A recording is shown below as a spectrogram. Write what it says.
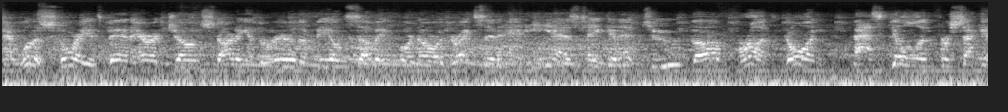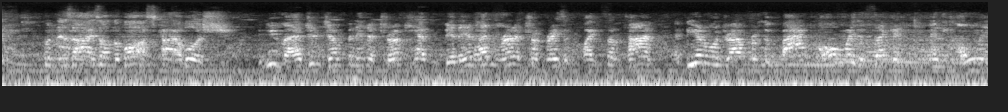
And what a story it's been. Erik Jones starting at the rear of the field, subbing for Noah Gregson, and he has taken it to the front, going past Gilliland for second, putting his eyes on the boss, Kyle Busch. Can you imagine jumping in a truck you hadn't been in, hadn't run a truck race in quite some time, and being able to drive from the back all the way to second, and the only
